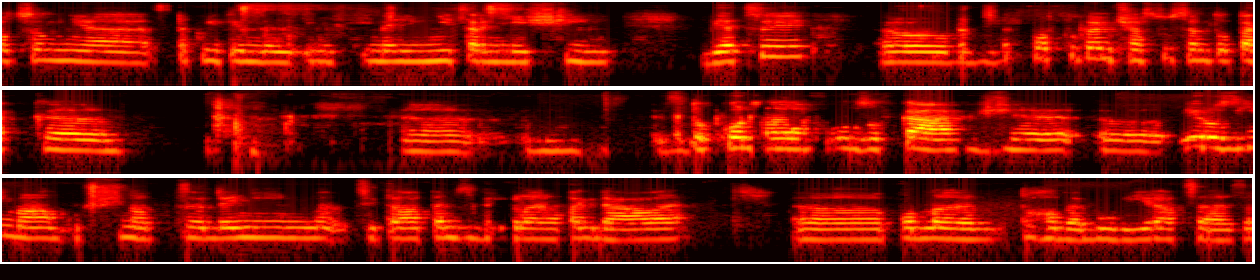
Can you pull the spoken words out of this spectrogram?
to, co mě, takový ty nej, nejnitrnější věci. Eh, postupem času jsem to tak eh, eh, zdokonalila v úzovkách, že i rozjímám už nad denním citátem z Bible a tak dále, podle toho webu víra.cz.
